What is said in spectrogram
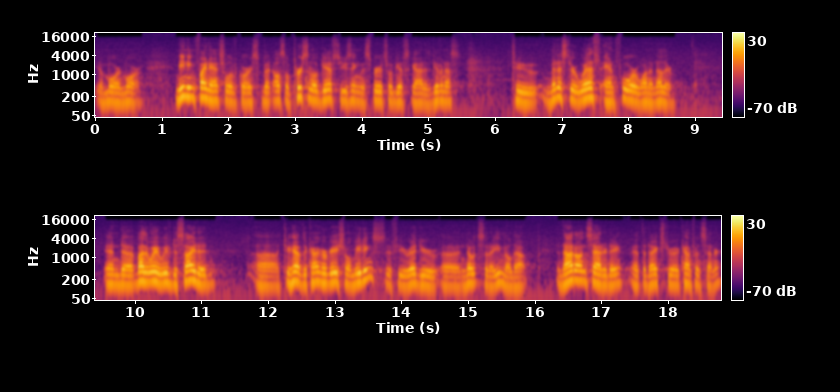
more and more. Meaning financial, of course, but also personal gifts using the spiritual gifts God has given us to minister with and for one another. And uh, by the way, we've decided uh, to have the congregational meetings, if you read your uh, notes that I emailed out, not on Saturday at the Dykstra Conference Center,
